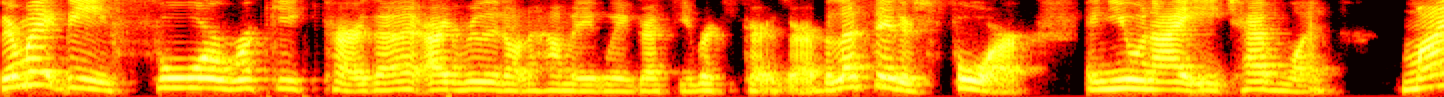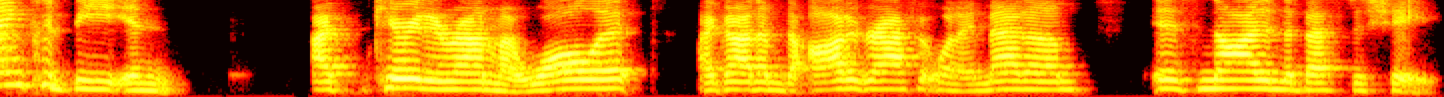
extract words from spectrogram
there might be four rookie cards. I, I really don't know how many Wayne Gretzky rookie cards are, but let's say there's four, and you and I each have one. Mine could be in I carried it around my wallet. I got him to autograph it when I met him. It's not in the best of shape.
